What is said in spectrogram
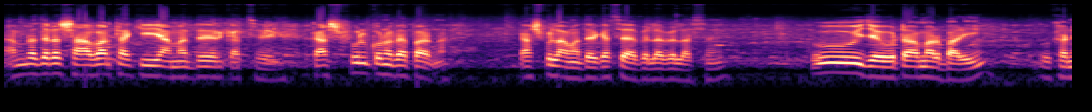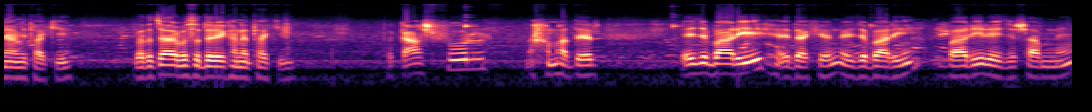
আমরা যারা সাভার থাকি আমাদের কাছে, কাশফুল কোনো ব্যাপার না। কাশফুল আমাদের কাছে অ্যাভেলেবেল আছে। ওই যে ওটা আমার বাড়ি, ওখানে আমি থাকি। গত চার বছর ধরে এখানে থাকি। তো কাশফুল আমাদের, এই যে বাড়ি, এই দেখেন, এই যে বাড়ি, বাড়ির এই যে সামনে।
